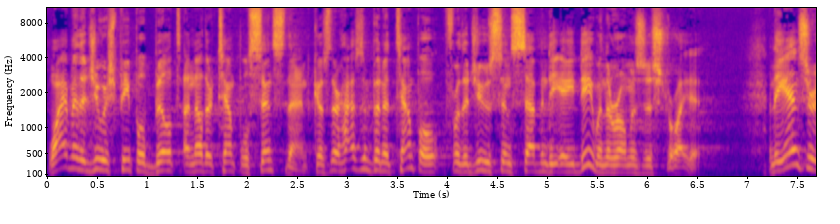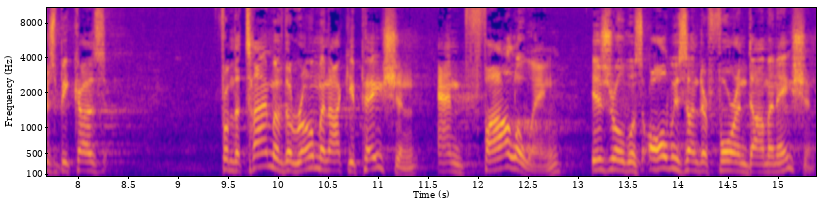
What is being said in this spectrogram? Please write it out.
why haven't the Jewish people built another temple since then? Because there hasn't been a temple for the Jews since 70 AD when the Romans destroyed it. And the answer is because from the time of the Roman occupation and following, Israel was always under foreign domination.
